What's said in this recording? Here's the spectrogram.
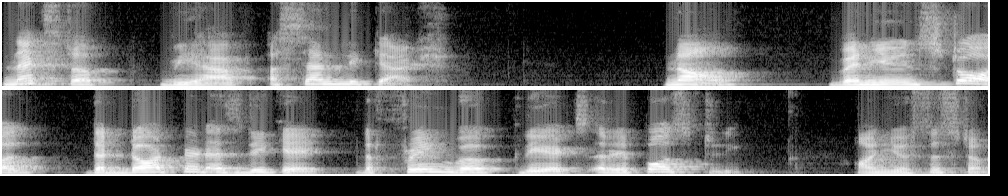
Next up, we have assembly cache. Now, when you install the .NET SDK, the framework creates a repository on your system.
